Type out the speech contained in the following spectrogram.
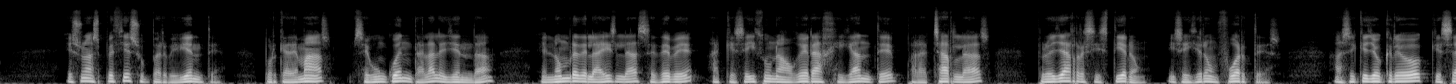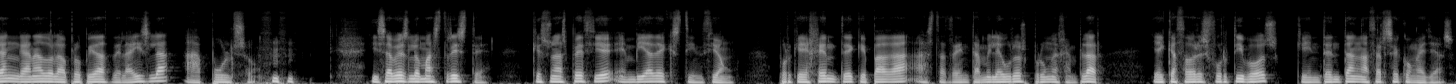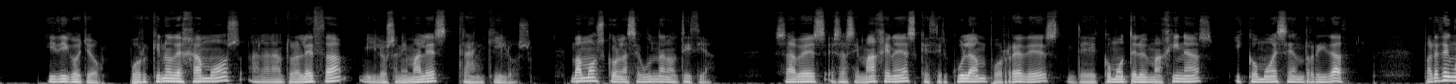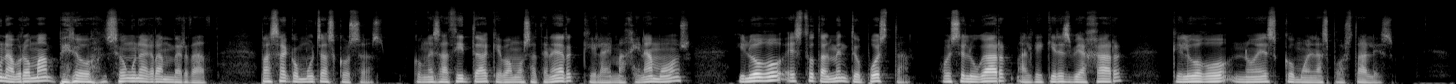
Es una especie superviviente, porque además, según cuenta la leyenda, el nombre de la isla se debe a que se hizo una hoguera gigante para echarlas, pero ellas resistieron y se hicieron fuertes. Así que yo creo que se han ganado la propiedad de la isla a pulso. ¿Y sabes lo más triste? Que es una especie en vía de extinción porque hay gente que paga hasta 30.000 euros por un ejemplar, y hay cazadores furtivos que intentan hacerse con ellas. Y digo yo, ¿por qué no dejamos a la naturaleza y los animales tranquilos? Vamos con la segunda noticia. ¿Sabes esas imágenes que circulan por redes de cómo te lo imaginas y cómo es en realidad? Parecen una broma, pero son una gran verdad. Pasa con muchas cosas. Con esa cita que vamos a tener, que la imaginamos, y luego es totalmente opuesta, o ese lugar al que quieres viajar, que luego no es como en las postales.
